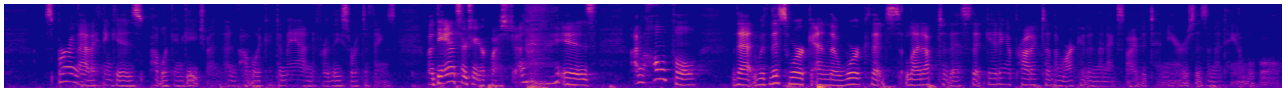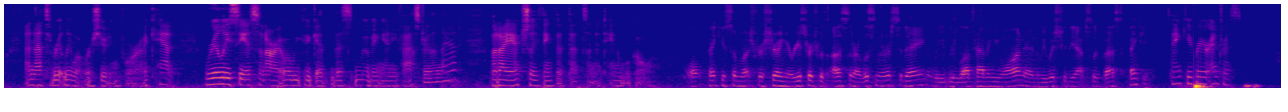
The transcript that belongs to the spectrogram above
spur that, I think, is public engagement and public demand for these sorts of things. But the answer to your question is I'm hopeful that with this work and the work that's led up to this, that getting a product to the market in the next five to 10 years is an attainable goal. And that's really what we're shooting for. I can't really see a scenario where we could get this moving any faster than that, but I actually think that that's an attainable goal. Well, thank you so much for sharing your research with us and our listeners today. We, we loved having you on, and we wish you the absolute best. Thank you. Thank you for your interest.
